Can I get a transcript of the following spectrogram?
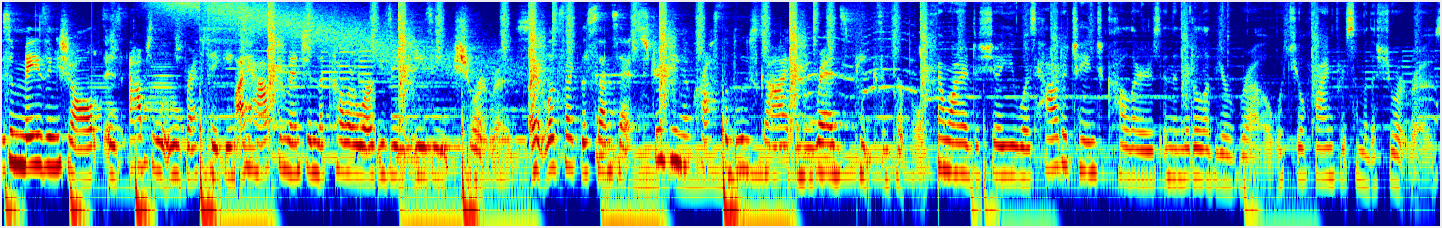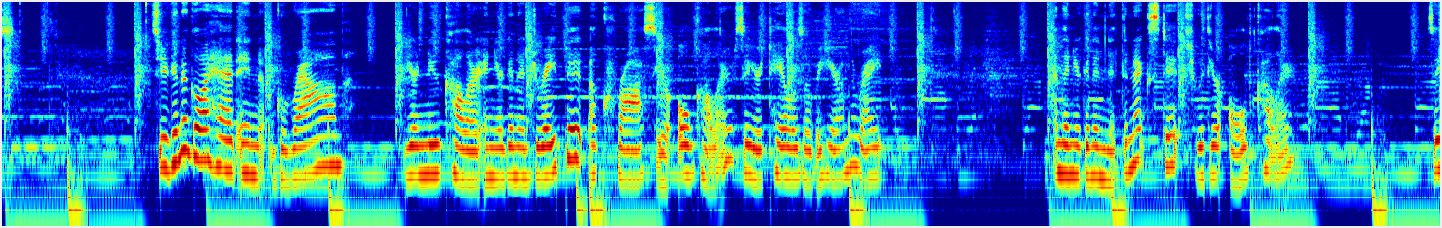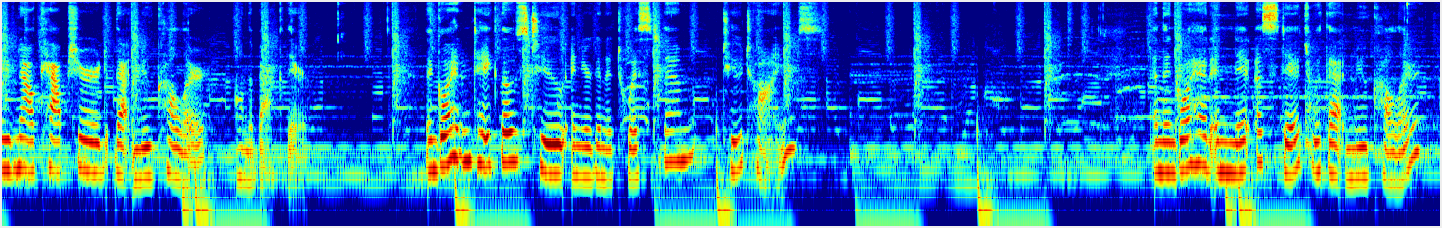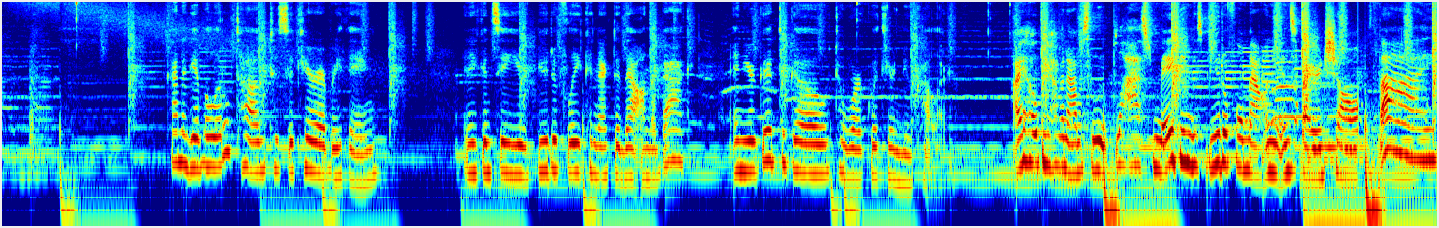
This amazing shawl is absolutely breathtaking. I have to mention the color work using easy short rows. It looks like the sunset streaking across the blue sky in reds, pinks, and purples. I wanted to show you was how to change colors in the middle of your row, which you'll find for some of the short rows. So you're gonna go ahead and grab your new color and you're gonna drape it across your old color. So your tail is over here on the right. And then you're gonna knit the next stitch with your old color so you've now captured that new color on the back there. Then go ahead and take those two and you're gonna twist them two times. And then go ahead and knit a stitch with that new color. Kind of give a little tug to secure everything. And you can see you've beautifully connected that on the back and you're good to go to work with your new color. I hope you have an absolute blast making this beautiful mountain inspired shawl. Bye!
